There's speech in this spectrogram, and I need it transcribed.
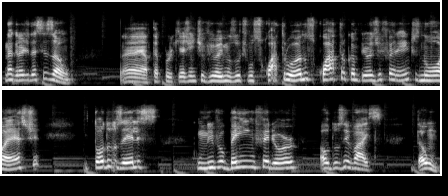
na grande decisão. É, até porque a gente viu aí nos últimos quatro anos quatro campeões diferentes no Oeste, e todos eles com nível bem inferior ao dos rivais. Então,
